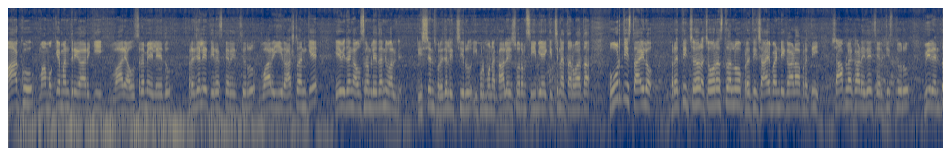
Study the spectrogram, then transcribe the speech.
మాకు మా ముఖ్యమంత్రి గారికి వారి అవసరమే లేదు. ప్రజలే తిరస్కరించారు వారు ఈ రాష్ట్రానికే ఏ విధంగా అవసరం లేదని వాళ్ళు డిసిషన్స్ ప్రజలు ఇచ్చిర్రు. ఇప్పుడు మొన్న కాళేశ్వరం సిబిఐకి ఇచ్చిన తర్వాత పూర్తి స్థాయిలో ప్రతి చౌర చౌరస్తాలో ప్రతి చాయ్ బండి కాడ ప్రతి షాప్ల కాడ ఇదే చర్చిస్తున్నారు వీరు ఎంత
